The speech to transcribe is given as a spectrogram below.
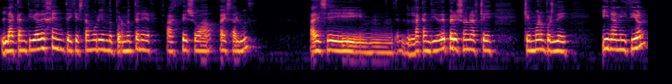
la cantidad de gente que está muriendo por no tener acceso a, a esa luz, a ese mm, la cantidad de personas que, que mueren pues de inanición,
